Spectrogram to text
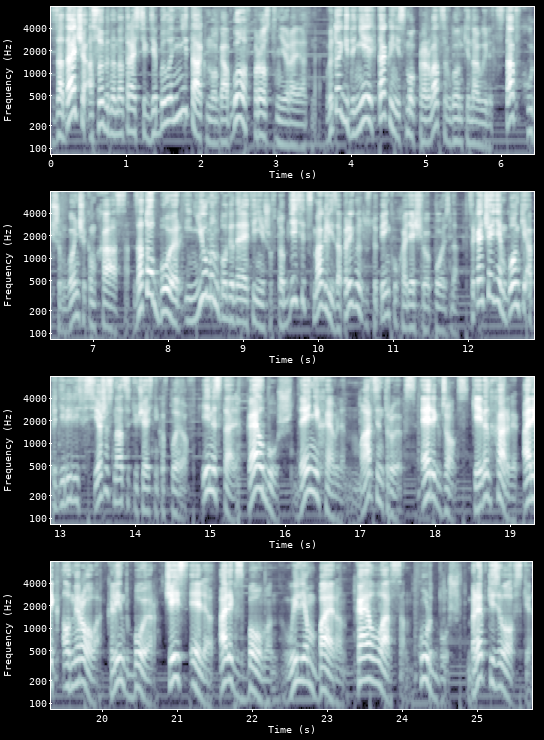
Задача, особенно на трассе, где было не так много обгонов, просто невероятная. В итоге Даниэль так и не смог прорваться в гонке на вылет, став худшим гонщиком Хааса. Зато Бойер и Ньюман благодаря финишу в топ-10 смогли запрыгнуть на ступеньку уходящего поезда. С окончанием гонки определились все 16 участников плей-офф. Ими стали Кайл Буш, Дэнни Хэмлин, Мартин Труекс, Эрик Джонс, Кевин Харвик, Арик Алмирола, Клинт Бойер, Чейз Эллиот, Алекс Боуман, Уильям Байрон, Кайл Ларсон, Курт Буш, Брэд Кизеловски,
